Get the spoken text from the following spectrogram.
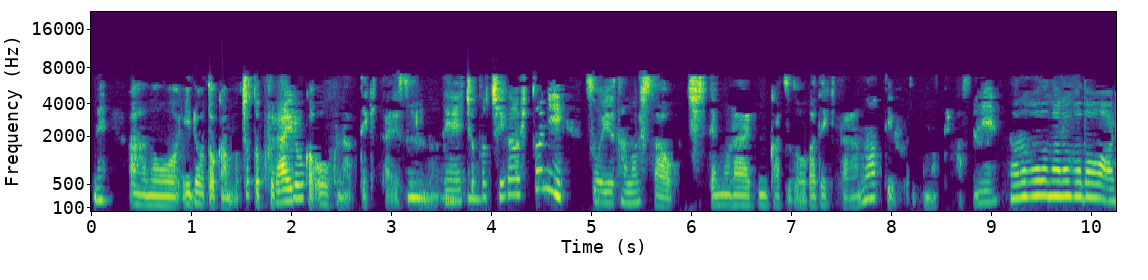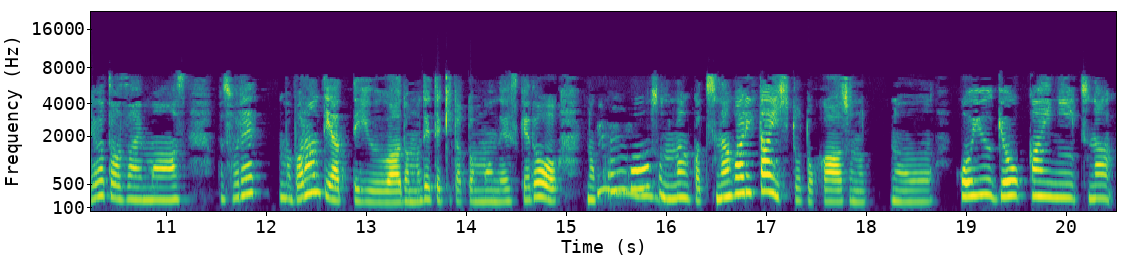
ね、あの、色とかもちょっと暗い色が多くなってきたりするので、うんうんうんちょっと違う人にそういう楽しさを知ってもらえる活動ができたらなっていうふうに思ってますね。なるほど、なるほど。ありがとうございます。それ、まあ、ボランティアっていうワードも出てきたと思うんですけど、の今後、うんそのなんかつながりたい人とか、その、のこういう業界につな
